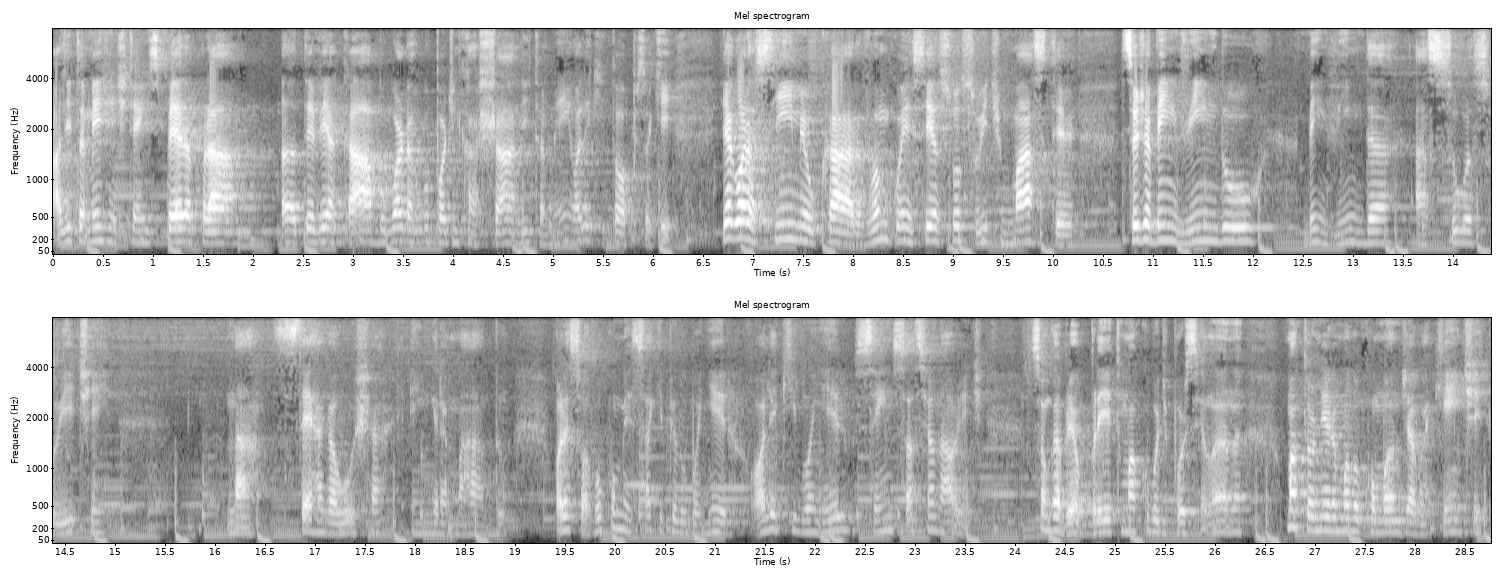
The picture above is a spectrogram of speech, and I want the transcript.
Ali também a gente tem espera para a TV a cabo, guarda-roupa pode encaixar ali também. Olha que top isso aqui. E agora sim, meu caro, vamos conhecer a sua suíte master. Seja bem-vindo bem-vinda à sua suíte na Serra Gaúcha em Gramado. Olha só, vou começar aqui pelo banheiro. Olha que banheiro sensacional, gente. São Gabriel preto, uma cuba de porcelana, uma torneira monocomando de água quente.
